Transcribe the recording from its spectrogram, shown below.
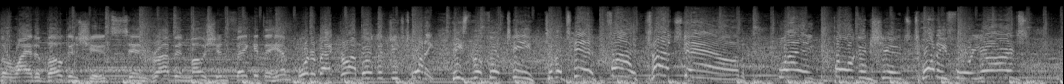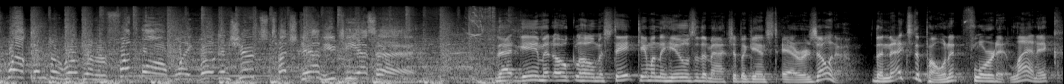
the right of Bogenschutz. Send Grubb in motion. Fake it to him. Quarterback draw. Bogenschutz 20. He's to the 15. To the 10. 5. Touchdown. Blake Bogenschutz 24 yards. Welcome to Roadrunner football. Blake Bogenschutz. Touchdown UTSA. That game at Oklahoma State came on the heels of the matchup against Arizona. The next opponent, Florida Atlantic,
